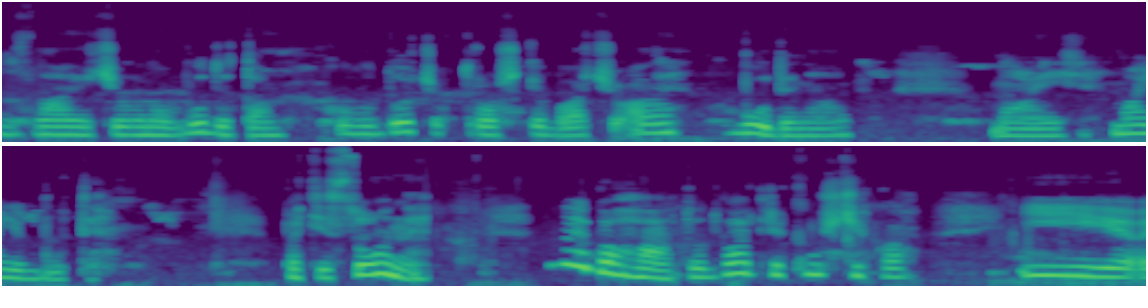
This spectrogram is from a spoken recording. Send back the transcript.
Не знаю, чи воно буде там. Холодочок трошки бачу, але буде нам. Має, має бути. Патісони небагато, два-три кущика. І е,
